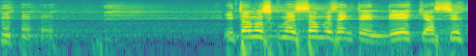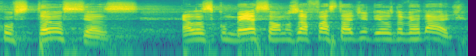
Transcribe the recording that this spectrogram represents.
então nós começamos a entender que as circunstâncias, elas começam a nos afastar de Deus, na verdade.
